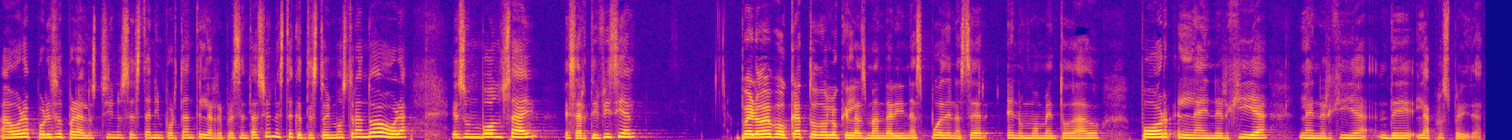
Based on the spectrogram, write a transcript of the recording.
ahora por eso para los chinos es tan importante la representación. Este que te estoy mostrando ahora es un bonsai, es artificial, pero evoca todo lo que las mandarinas pueden hacer en un momento dado por la energía, la energía de la prosperidad.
